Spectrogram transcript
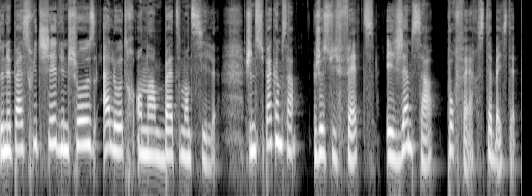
de ne pas switcher d'une chose à l'autre en un battement de cils. Je ne suis pas comme ça. Je suis faite et j'aime ça pour faire step by step,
